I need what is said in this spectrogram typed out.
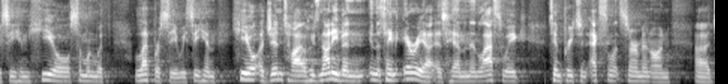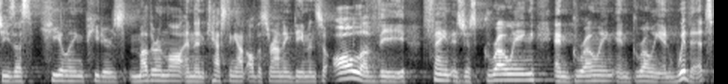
We see him heal someone with leprosy. We see him heal a Gentile who's not even in the same area as him. And then last week, Tim preached an excellent sermon on uh, Jesus healing Peter's mother in law and then casting out all the surrounding demons. So all of the fame is just growing and growing and growing. And with it,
